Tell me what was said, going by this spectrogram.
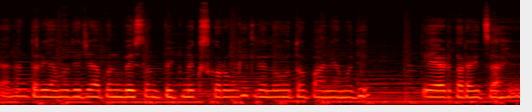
त्यानंतर यामध्ये जे आपण बेसन पीठ मिक्स करून घेतलेलं होतं पाण्यामध्ये ते ॲड करायचं आहे.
